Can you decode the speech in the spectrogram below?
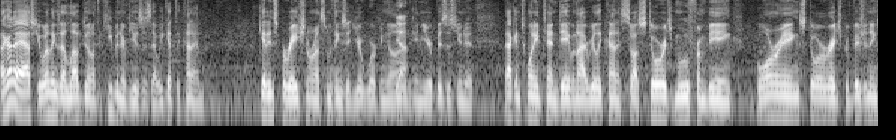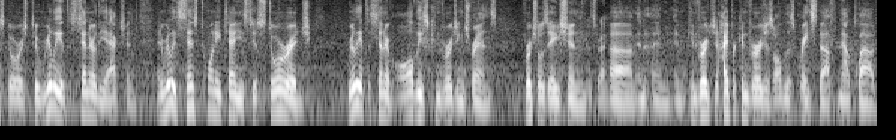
I got to ask you, one of the things I love doing with the Cube interviews is that we get to kind of get inspiration around some of the things that you're working on Yeah. in your business unit. Back in 2010, Dave and I really kind of saw storage move from being boring storage, provisioning storage, to really at the center of the action. And really since 2010, you see storage really at the center of all these converging trends. Virtualization, That's right. um, and, and, and converge, hyper-converges, all this great stuff, now cloud.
